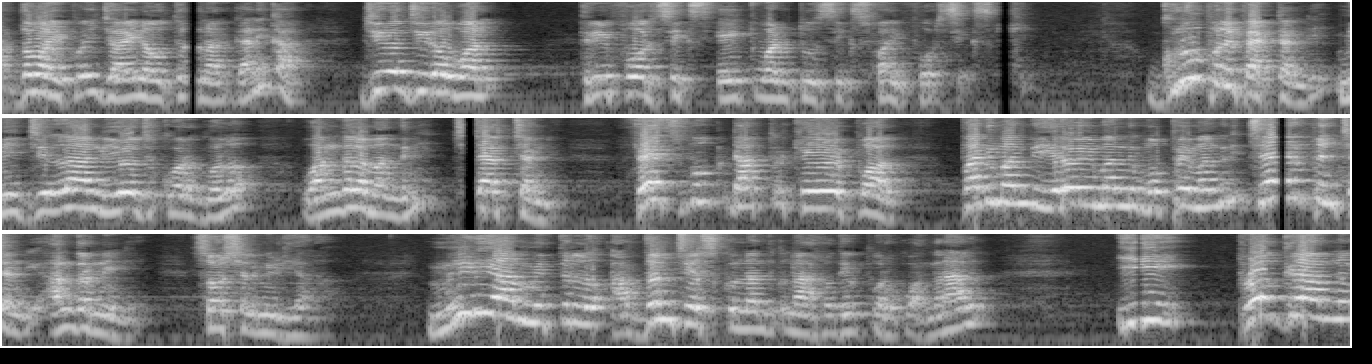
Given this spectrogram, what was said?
అర్థమైపోయి జాయిన్ అవుతున్నారు. కనుక zero zero one three four six eight one two six five four six గ్రూపులు పెట్టండి. మీ జిల్లా నియోజకవర్గంలో వందల మందిని చేర్చండి. ఫేస్బుక్ డాక్టర్ కేఏ పాల్ పది మంది ఇరవై మంది ముప్పై మందిని చేర్పించండి అందరినీ. సోషల్ మీడియాలో. మీడియా మిత్రులు అర్థం చేసుకున్నందుకు నా హృదయపూర్వక వందనాలు. ఈ ప్రోగ్రామ్ను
